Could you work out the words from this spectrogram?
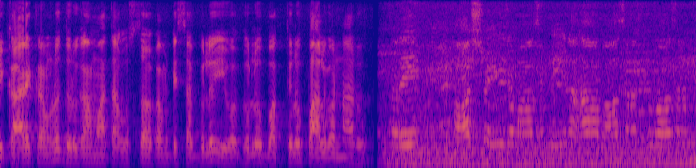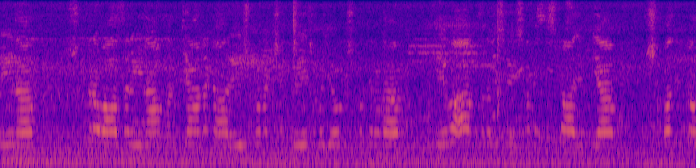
ఈ కార్యక్రమంలో దుర్గామాత ఉత్సవ కమిటీ సభ్యులు యువకులు భక్తులు పాల్గొన్నారు. తరే ఆశ్రయుజమాసం శుక్రవాసరేణ మధ్యాహ్నకాలేషు నక్షత్రేషు యోగశుభకరణ శుభదితో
